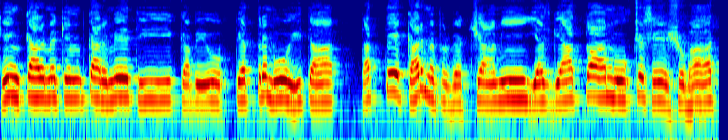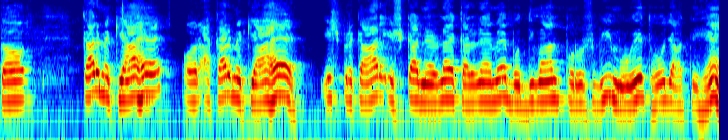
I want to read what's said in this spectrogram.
किं कर्म किम कर्मेति कवियोप्यत्र मोहिता, तत्ते कर्म प्रवक्षा यज्ञात्वा मोक्ष से शुभात। कर्म क्या है और अकर्म क्या है? इस प्रकार इसका निर्णय करने में बुद्धिमान पुरुष भी मोहित हो जाते हैं।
